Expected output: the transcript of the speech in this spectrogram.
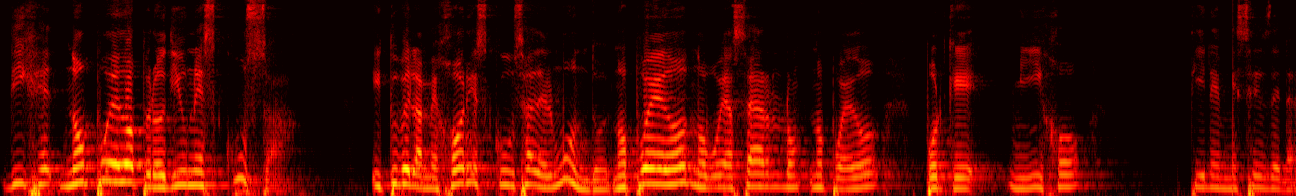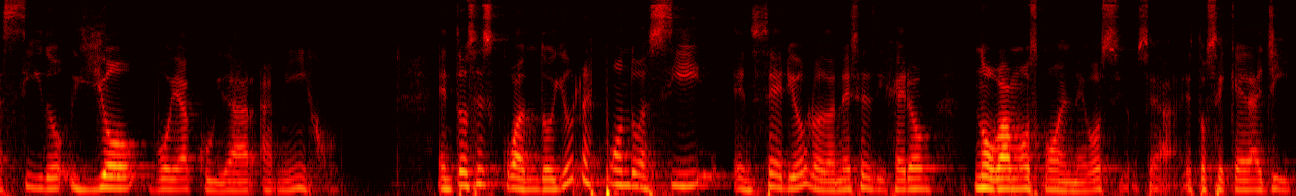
dije, no puedo, pero di una excusa y tuve la mejor excusa del mundo. No puedo, no voy a hacerlo, no puedo, porque mi hijo tiene meses de nacido y yo voy a cuidar a mi hijo. Entonces, cuando yo respondo así, en serio, los daneses dijeron, no vamos con el negocio, o sea, esto se queda allí.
